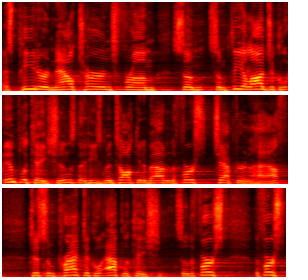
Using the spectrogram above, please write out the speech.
as Peter now turns from some, some theological implications that he's been talking about in the first chapter and a half to some practical application. So the first, the first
